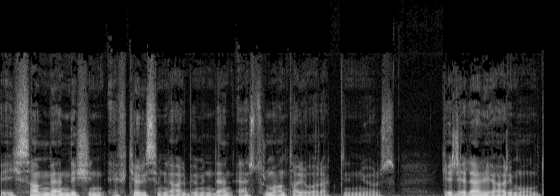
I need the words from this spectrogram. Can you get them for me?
ve İhsan Mendeş'in Efkar isimli albümünden enstrümantal olarak dinliyoruz. Geceler Yarim Oldu.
